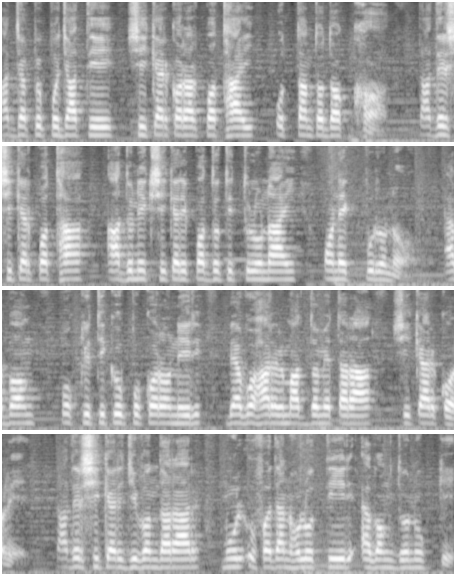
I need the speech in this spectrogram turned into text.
হাজ্জাপে উপজাতি শিকার করার পথায় অত্যন্ত দক্ষ। তাদের শিকার পথা আধুনিক শিকারী পদ্ধতির তুলনায় অনেক পুরনো এবং প্রকৃতিক উপকরণের ব্যবহারের মাধ্যমে তারা শিকার করে। তাদের শিকারী জীবনধারার মূল উপাদান হলো তীর এবং ধনুককে।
